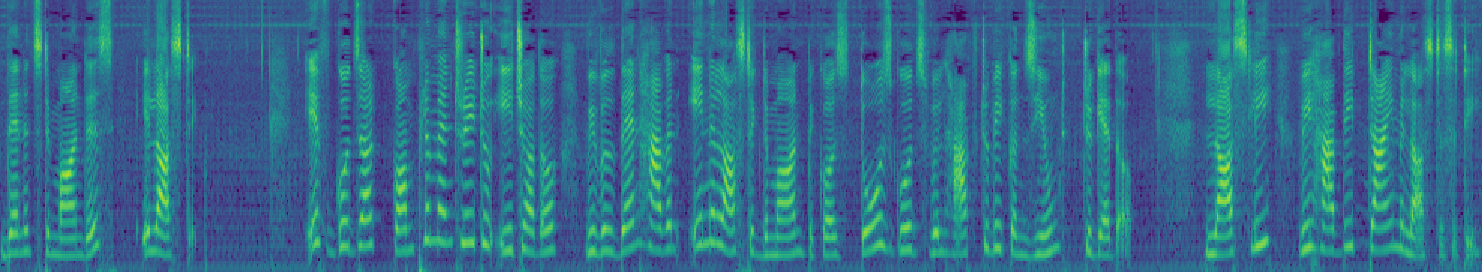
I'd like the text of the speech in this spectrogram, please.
then its demand is elastic. If goods are complementary to each other, we will then have an inelastic demand because those goods will have to be consumed together. Lastly, we have the time elasticity.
